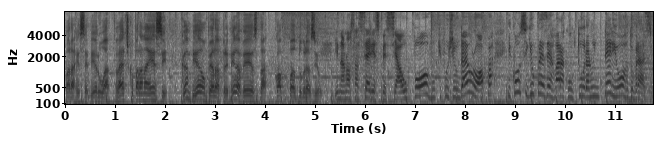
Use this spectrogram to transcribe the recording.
para receber o Atlético Paranaense, campeão pela primeira vez da Copa do Brasil. E na nossa série especial, o povo que fugiu da Europa e conseguiu preservar a cultura no interior do Brasil.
